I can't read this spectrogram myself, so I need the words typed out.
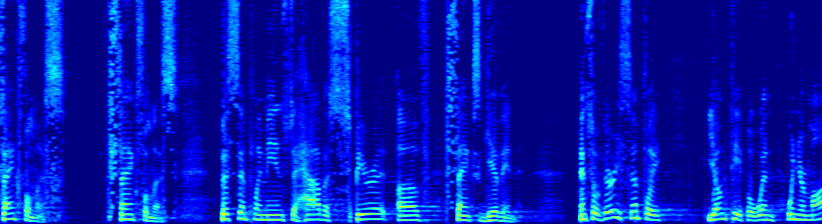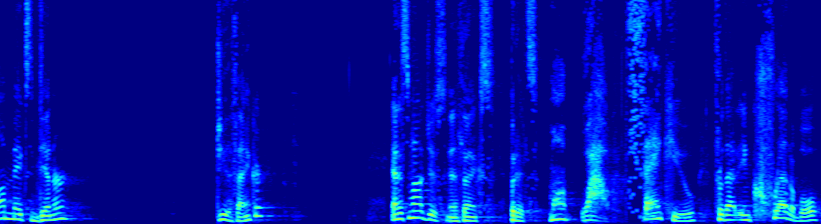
thankfulness. Thankfulness. This simply means to have a spirit of thanksgiving. And so, very simply, young people, when, when your mom makes dinner, do you thank her? And it's not just eh, thanks, but it's, Mom, wow, thank you for that incredible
